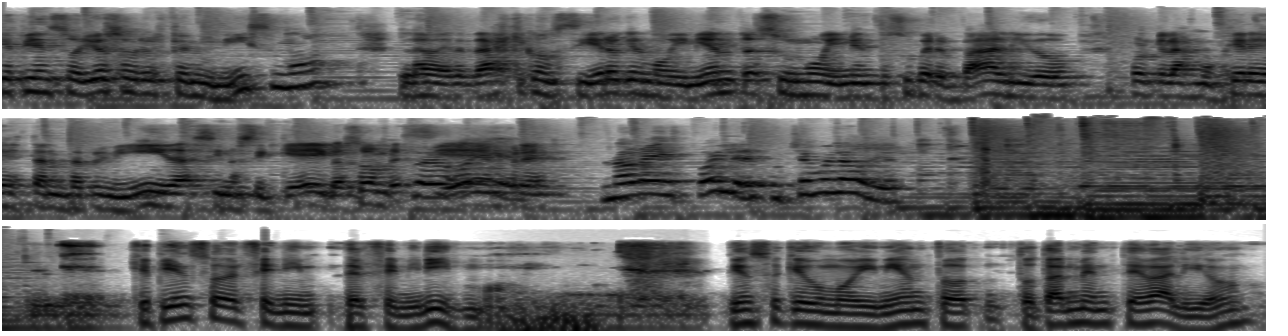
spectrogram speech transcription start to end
¿qué pienso yo sobre el feminismo? La verdad es que considero que el movimiento es un movimiento súper válido, porque las mujeres están reprimidas y no sé qué, y los hombres Pero, oye, siempre. No hagáis spoiler, escuchemos el audio. ¿Qué pienso del, del feminismo? Pienso que es un movimiento totalmente válido,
